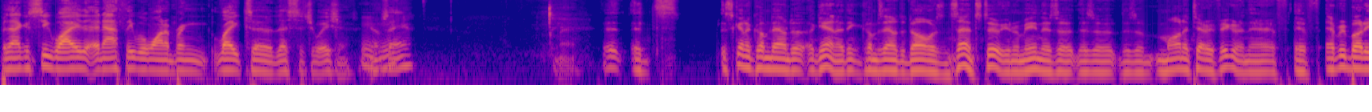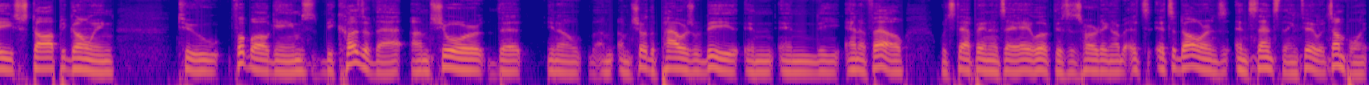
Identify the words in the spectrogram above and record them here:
but then I can see why an athlete would want to bring light to this situation. You know what. I'm saying? It, it's it's going to come down to again. I think it comes down to dollars and cents too. You know what I mean? There's a there's a there's a monetary figure in there. If if everybody stopped going to football games because of that, I'm sure that you know I'm, I'm sure the powers would be in in the NFL would step in and say, hey, look, this is hurting. Our, it's it's a dollar and, and cents thing too. At some point,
